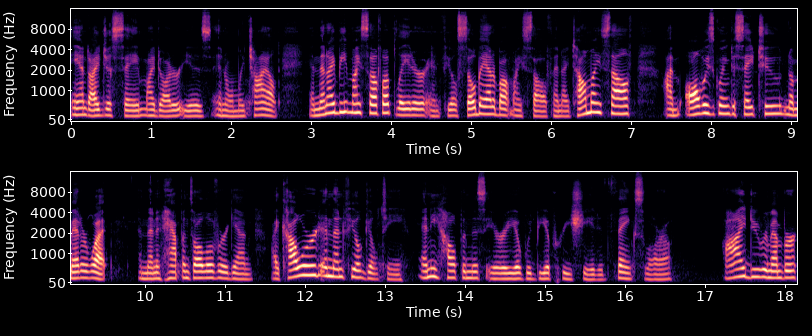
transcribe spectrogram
and I just say my daughter is an only child. And then I beat myself up later and feel so bad about myself. And I tell myself I'm always going to say two no matter what. And then it happens all over again. I cowered and then feel guilty. Any help in this area would be appreciated. Thanks, Laura. I do remember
